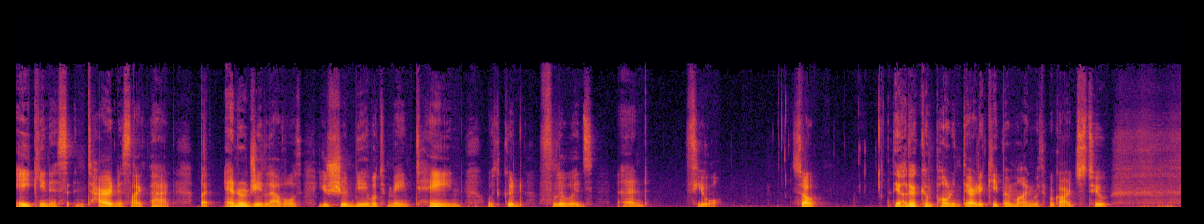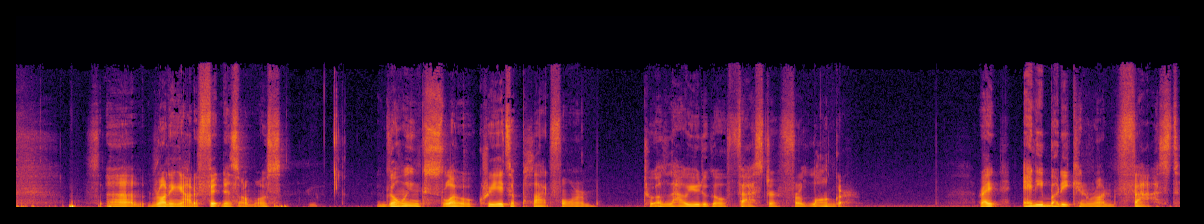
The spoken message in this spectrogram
achiness and tiredness like that, but energy levels you should be able to maintain with good fluids and fuel. So, the other component there to keep in mind with regards to um, running out of fitness almost, going slow creates a platform to allow you to go faster for longer. Right? Anybody can run fast.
